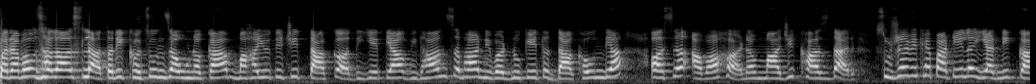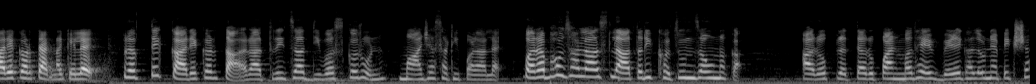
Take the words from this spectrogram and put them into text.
पराभव झाला असला तरी खचून जाऊ नका. महायुतीची ताकद येत्या विधानसभा निवडणुकीत दाखवून द्या असं आवाहन माजी खासदार सुजय विखे पाटील यांनी कार्यकर्त्यांना केलंय. प्रत्येक कार्यकर्ता रात्रीचा दिवस करून माझ्यासाठी पळालाय. पराभव झाला असला तरी खचून जाऊ नका. आरोप प्रत्यारोपांमध्ये वेळ घालवण्यापेक्षा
